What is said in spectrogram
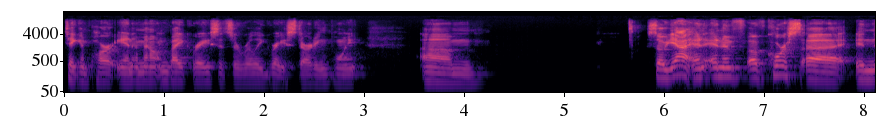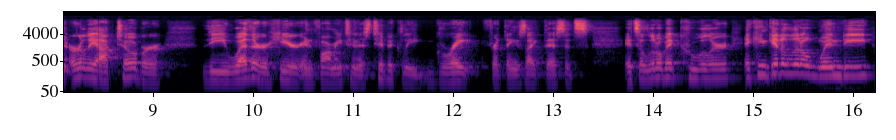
taken part in a mountain bike race, it's a really great starting point. Um, so yeah, and, and of, of course, uh, in early October, the weather here in Farmington is typically great for things like this. It's it's a little bit cooler. It can get a little windy,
